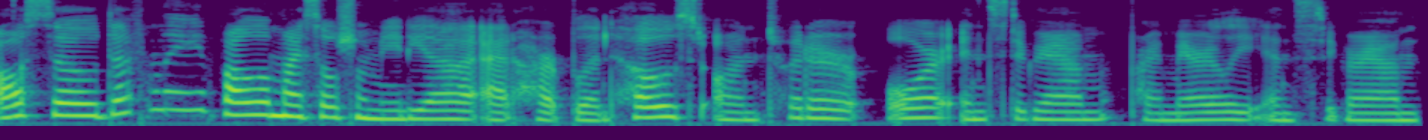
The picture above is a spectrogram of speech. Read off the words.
also, definitely follow my social media at Heartblend Host on Twitter or Instagram, primarily Instagram.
